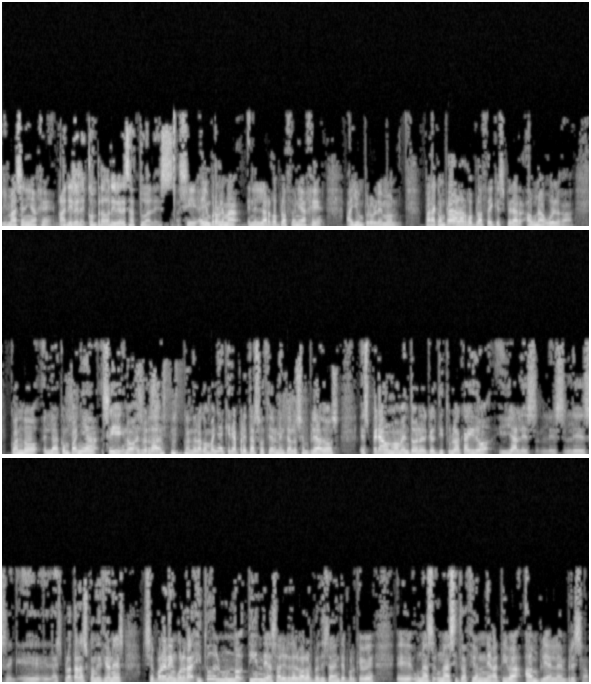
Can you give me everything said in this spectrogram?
Y más en IAG. A porque nivel, comprado a niveles actuales. Sí, hay un problema. En el largo plazo en IAG hay un problemón. Para comprar a largo plazo hay que esperar a una huelga. Cuando la compañía. Sí, no, es verdad. Cuando la compañía quiere apretar socialmente a los empleados, espera un momento en el que el título ha caído y ya les, les, les eh, explota las condiciones, se ponen en huelga y todo el mundo tiende a salir del valor precisamente porque ve eh, una, una situación negativa amplia en la empresa.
